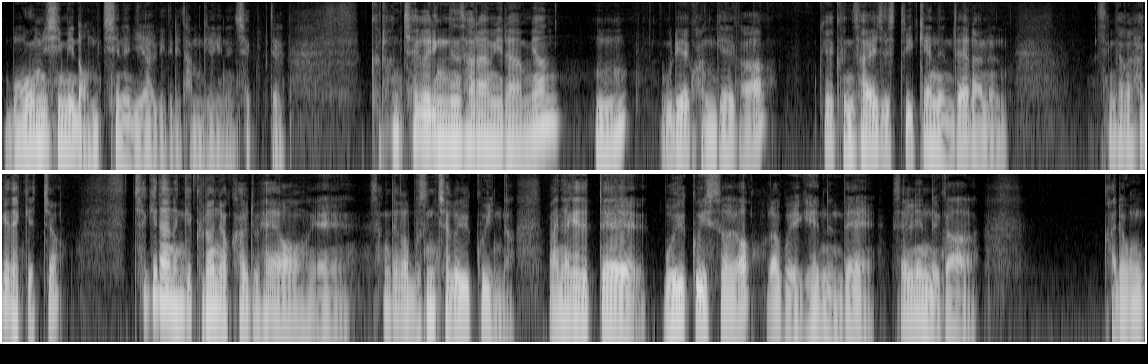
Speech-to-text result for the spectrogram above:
모험심이 넘치는 이야기들이 담겨 있는 책들. 그런 책을 읽는 사람이라면 음, 우리의 관계가 꽤 근사해질 수도 있겠는데 라는 생각을 하게 됐겠죠. 책이라는 게 그런 역할도 해요. 예. 상대가 무슨 책을 읽고 있나. 만약에 그때 뭐 읽고 있어요? 라고 얘기했는데, 셀린느가 가령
